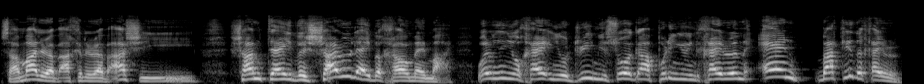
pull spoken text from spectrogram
So Amali Rav Achel Rav Ashi, Shamtei v'sharulei b'chal meimai. What if in your, in your dream you saw a guy putting you in Chayrim and Bati the Chayrim?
